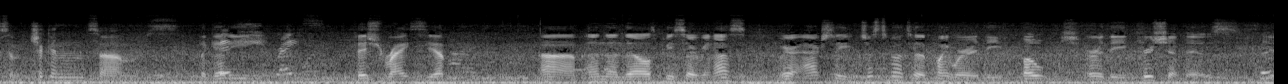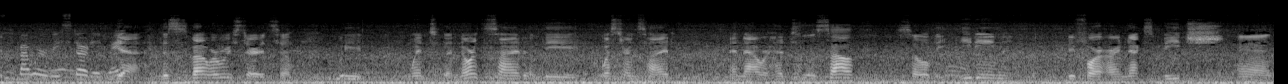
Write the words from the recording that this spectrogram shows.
some chicken, some spaghetti, Fish, rice. fish, rice, yep. Um, and then they'll be serving us. We are actually just about to the point where the boat or the cruise ship is. So this is about where we started, right? Yeah, this is about where we started. So we went to the north side of the western side, and now we're headed to the south. So we'll be eating before our next beach and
